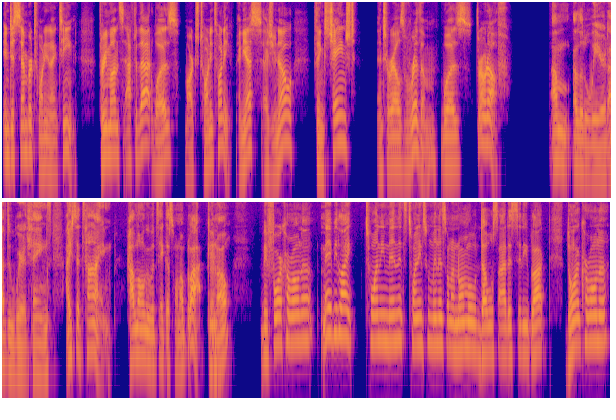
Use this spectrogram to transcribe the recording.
in December 2019. Three months after that was March 2020. And yes, as you know, things changed and Terrell's rhythm was thrown off. I'm a little weird. I do weird things. I used to time how long it would take us on a block, you mm. know? Before Corona, maybe like 20 minutes, 22 minutes on a normal double sided city block. During Corona,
